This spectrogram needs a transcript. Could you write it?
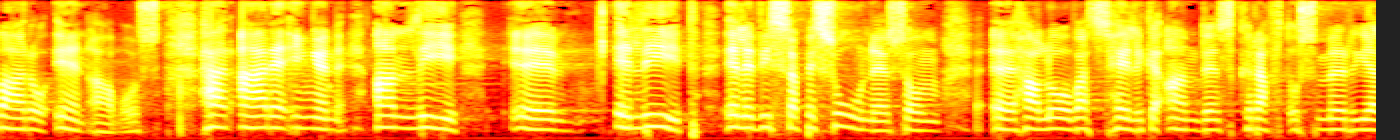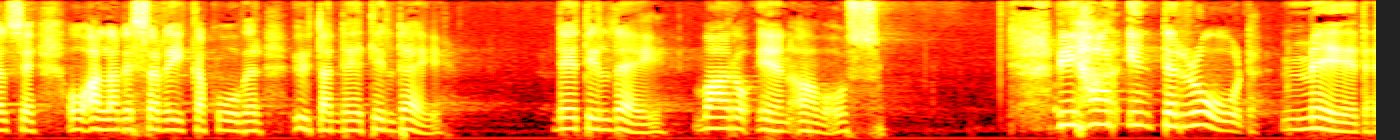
Var och en av oss. Här är det ingen andlig eh, elit eller vissa personer som eh, har lovats heliga andens kraft och smörjelse och alla dessa rika gåvor, utan det är till dig. Det är till dig, var och en av oss. Vi har inte råd med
